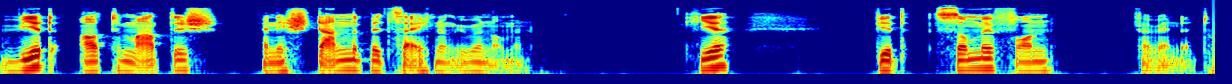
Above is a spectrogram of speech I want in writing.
wird automatisch eine Standardbezeichnung übernommen. Hier wird Summe von verwendet.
